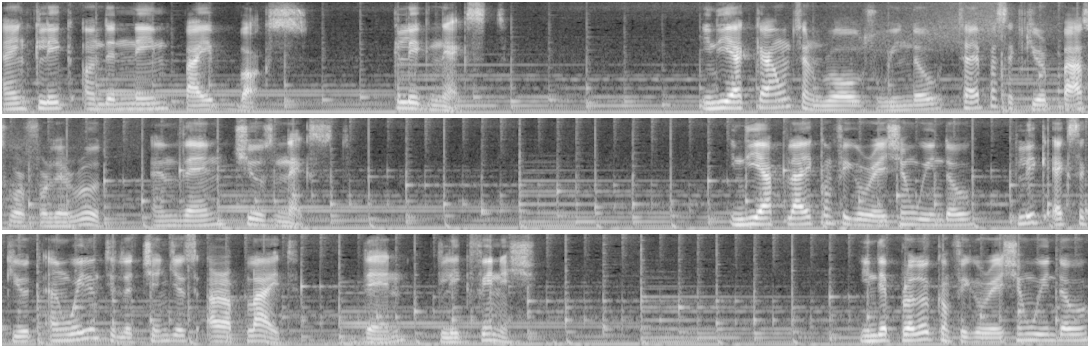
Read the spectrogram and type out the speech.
and click on the Name Pipe box. Click Next. In the Accounts and Roles window, type a secure password for the root, and then choose Next. In the Apply Configuration window, Click Execute and wait until the changes are applied. Then, click Finish. In the Product Configuration window,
